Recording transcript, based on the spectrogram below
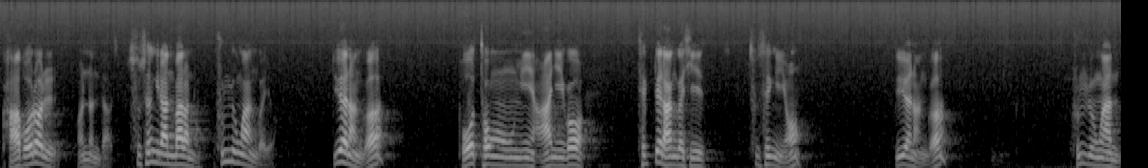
가보를 얻는다. 수승이란 말은 훌륭한 거요. 뛰어난 거. 보통이 아니고 특별한 것이 수승이요. 뛰어난 거. 훌륭한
